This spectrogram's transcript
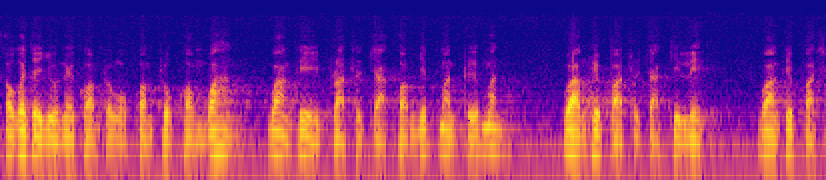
เขาก็จะอยู่ในความสงบความสุขความว่าง ว่างที่ปราศจากความยึดมั่นถือมั่น ว่างที่ปราศจากกิเลสว่างที่ปราศ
